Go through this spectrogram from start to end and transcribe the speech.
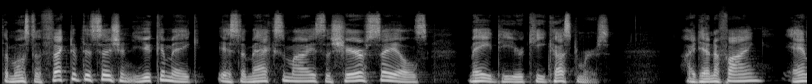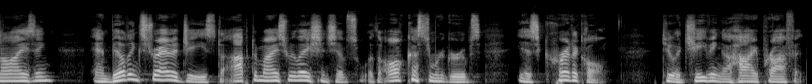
the most effective decision you can make is to maximize the share of sales made to your key customers. Identifying, analyzing, and building strategies to optimize relationships with all customer groups is critical to achieving a high profit.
